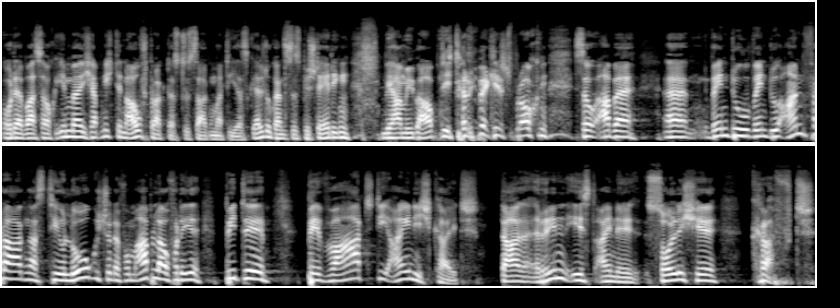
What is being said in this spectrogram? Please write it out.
oder was auch immer. Ich habe nicht den Auftrag, das zu sagen, Matthias, gell? Du kannst das bestätigen. Wir haben überhaupt nicht darüber gesprochen. So, aber äh, wenn du wenn du Anfragen hast, theologisch oder vom Ablauf oder bitte bewahrt die Einigkeit. Darin ist eine solche Kraft.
